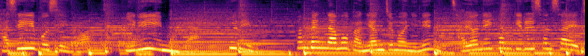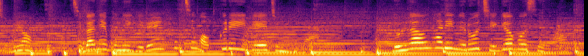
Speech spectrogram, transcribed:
자세히 보세요. 1위입니다. 프림. 편백나무 방향주머니는 자연의 향기를 선사해주며 집안의 분위기를 한층 업그레이드해줍니다. 놀라운 할인으로 즐겨보세요.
